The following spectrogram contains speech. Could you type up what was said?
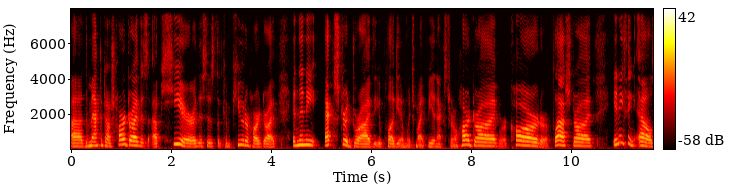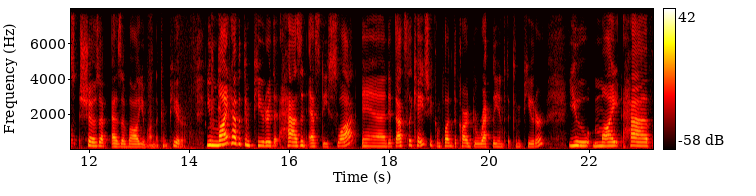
Uh, the Macintosh hard drive is up here. This is the computer hard drive. And then the extra drive that you plug in, which might be an external hard drive or a card or a flash drive, anything else shows up as a volume on the computer. You might have a computer that has an SD slot, and if that's the case, you can plug the card directly into the computer. You might have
